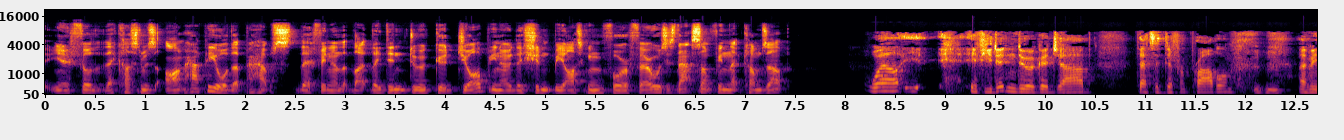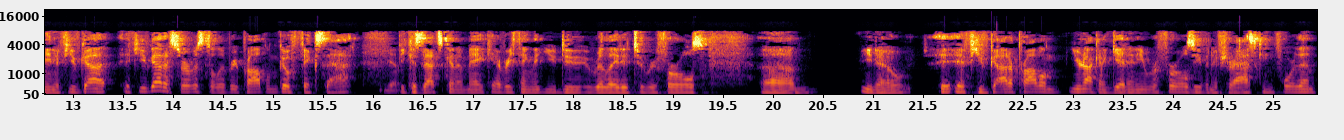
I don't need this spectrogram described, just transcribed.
you know, feel that their customers aren't happy or that perhaps they're feeling that like, they didn't do a good job? You know, they shouldn't be asking for referrals. Is that something that comes up? Well, if you didn't do a good job, that's a different problem. Mm-hmm. I mean, if you've got, if you've got a service delivery problem, go fix that yep. because that's going to make everything that you do related to referrals, um, you know, if you've got a problem, you're not going to get any referrals, even if you're asking for them.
